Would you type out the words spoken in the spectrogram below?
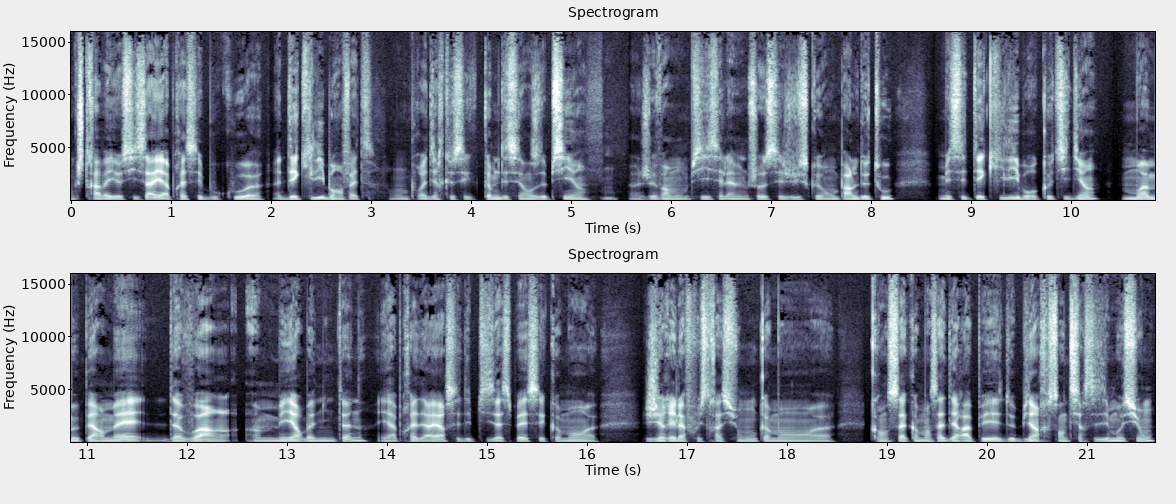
Donc je travaille aussi ça et après c'est beaucoup euh, d'équilibre en fait. On pourrait dire que c'est comme des séances de psy. Hein. Mm. Euh, je vais voir mon psy, c'est la même chose, c'est juste qu'on parle de tout, mais cet équilibre au quotidien, moi, me permet d'avoir un meilleur badminton. Et après derrière, c'est des petits aspects, c'est comment euh, gérer la frustration, comment quand ça commence à déraper, de bien ressentir ses émotions,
